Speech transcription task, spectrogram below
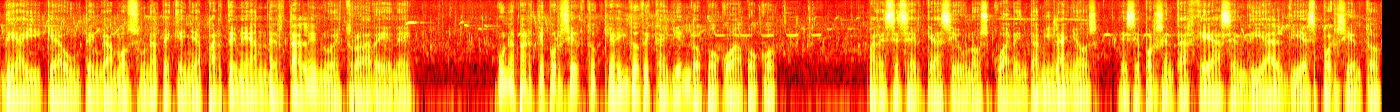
De ahí que aún tengamos una pequeña parte neandertal en nuestro ADN. Una parte, por cierto, que ha ido decayendo poco a poco. Parece ser que hace unos 40.000 años ese porcentaje ascendía al 10%,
